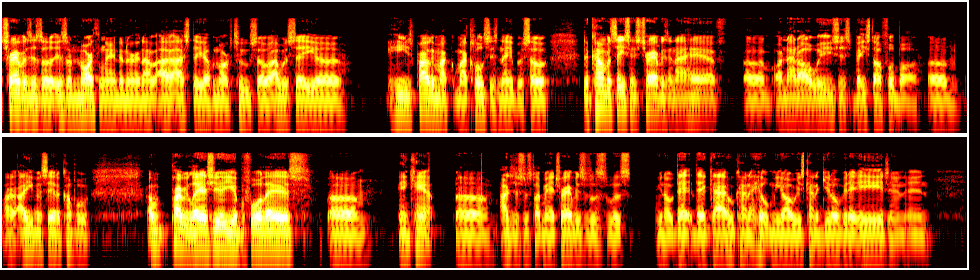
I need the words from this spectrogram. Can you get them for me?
Travis is a is a North Londoner, and I, I I stay up north too. So I would say uh, he's probably my my closest neighbor. So the conversations Travis and I have um, are not always just based off football. Um, I, I even said a couple, uh, probably last year, year before last, um, in camp. Uh, I just was like, man, Travis was was you know that that guy who kind of helped me always kind of get over that edge and and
